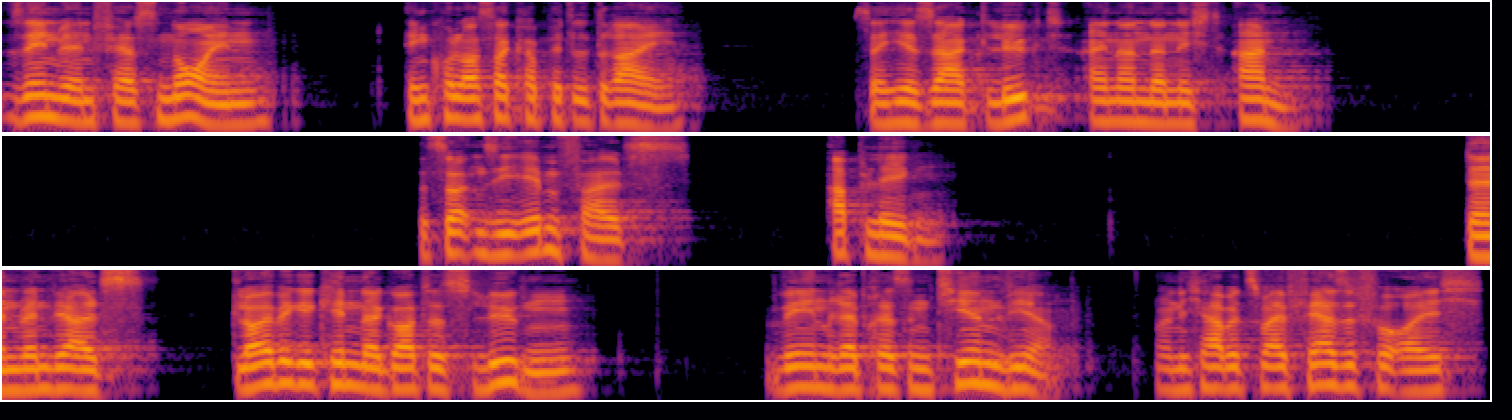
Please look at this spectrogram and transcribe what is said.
sehen wir in Vers 9, in Kolosser Kapitel 3, dass er hier sagt, lügt einander nicht an. Das sollten sie ebenfalls ablegen. Denn wenn wir als gläubige Kinder Gottes lügen, wen repräsentieren wir? Und ich habe zwei Verse für euch,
